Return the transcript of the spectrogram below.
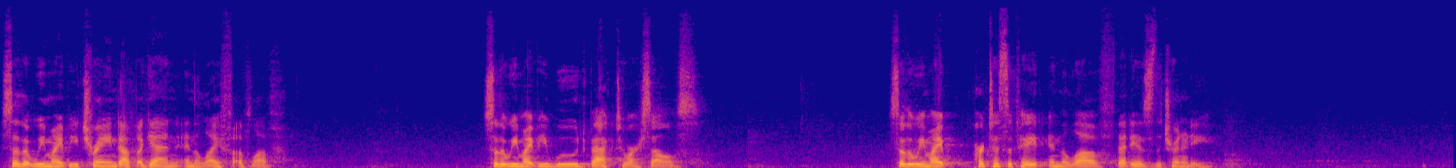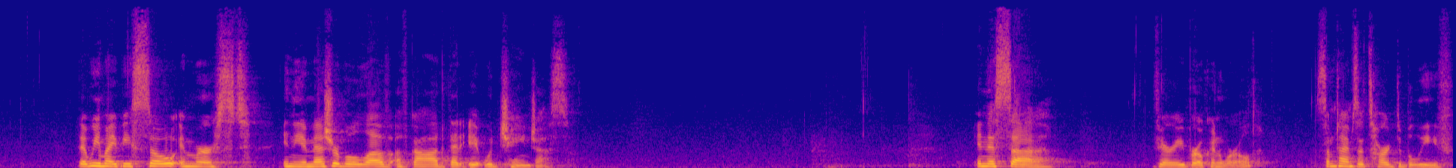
so that we might be trained up again in the life of love, so that we might be wooed back to ourselves, so that we might participate in the love that is the Trinity, that we might be so immersed in the immeasurable love of God that it would change us. In this uh, very broken world. Sometimes it's hard to believe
